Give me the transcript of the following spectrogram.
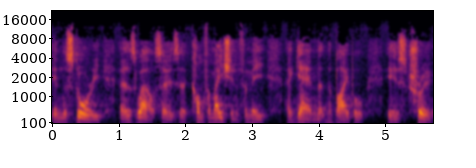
in the story as well. So it's a confirmation for me, again, that the Bible is true.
